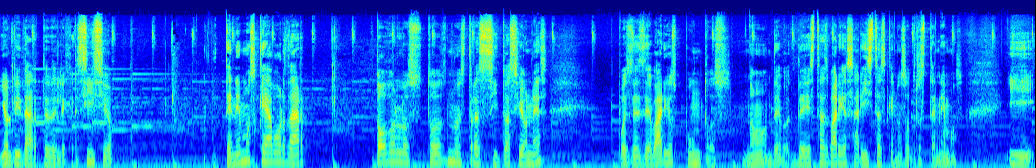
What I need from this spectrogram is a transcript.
y olvidarte del ejercicio. Tenemos que abordar todos los, todas nuestras situaciones pues desde varios puntos, ¿no? De, estas varias aristas que nosotros tenemos. Y,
